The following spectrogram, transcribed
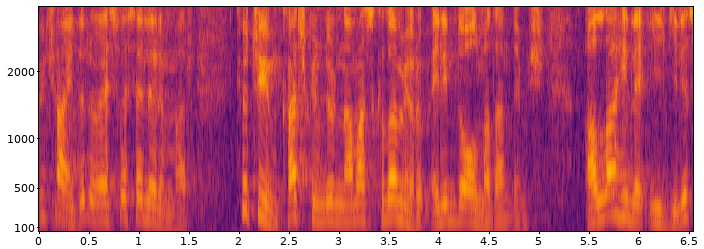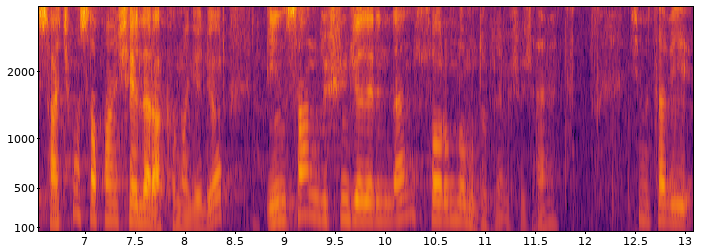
3 aydır vesveselerim var. Kötüyüm, kaç gündür namaz kılamıyorum elimde olmadan demiş. Allah ile ilgili saçma sapan şeyler aklıma geliyor. İnsan düşüncelerinden sorumlu mudur demiş hocam. Evet. Şimdi tabii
